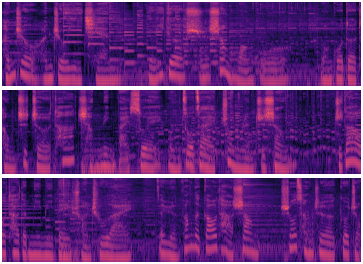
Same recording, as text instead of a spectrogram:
很久很久以前，有一个时尚王国。王国的统治者，他长命百岁，稳坐在众人之上。直到他的秘密被传出来，在远方的高塔上，收藏着各种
